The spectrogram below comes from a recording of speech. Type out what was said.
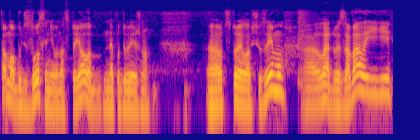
Там, мабуть, з осені вона стояла неподвижно. От стояла всю зиму, ледве завели її.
